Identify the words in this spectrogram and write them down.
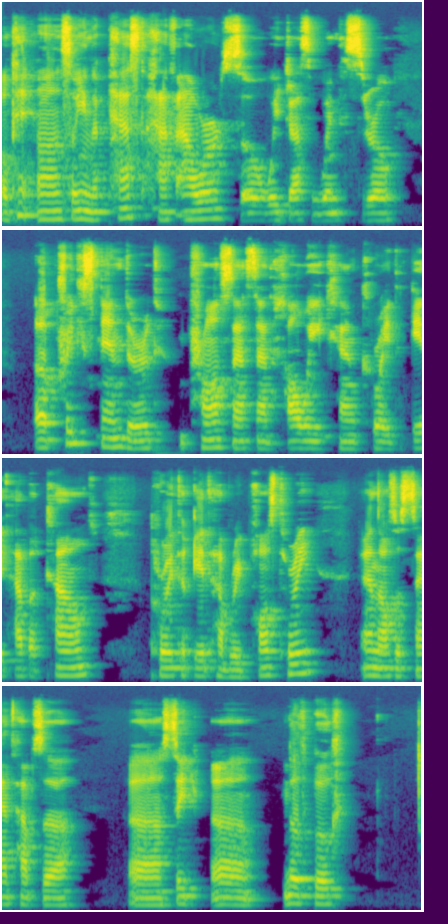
Okay, uh, so in the past half hour, so we just went through a pretty standard process that how we can create a GitHub account, create a GitHub repository, and also set up the uh, uh, notebook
